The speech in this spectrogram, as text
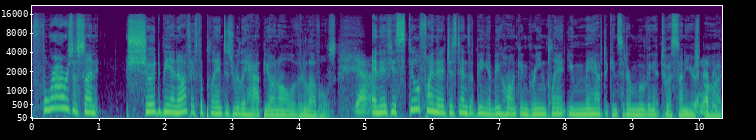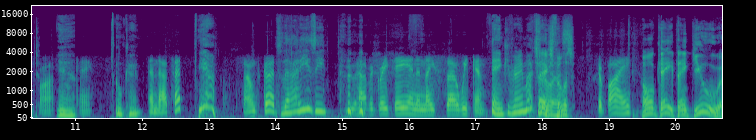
four hours of sun should be enough if the plant is really happy on all other levels. Yeah. And if you still find that it just ends up being a big honking green plant, you may have to consider moving it to a sunnier To another spot. spot. Yeah. Okay. Okay. And that's it? Yeah. Sounds good. It's that easy. you have a great day and a nice uh, weekend. Thank you very much, Thanks, Phyllis. Goodbye. Okay, thank you. Uh,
